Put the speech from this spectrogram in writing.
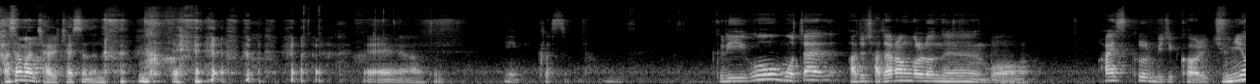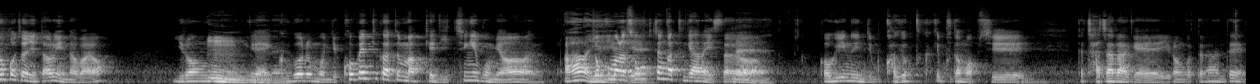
가사만 잘, 잘 쓰는. 예. 예, 아무튼. 예, 그렇습니다. 그리고 뭐 짜, 아주 자잘한 걸로는 뭐 High School Musical Junior 버전이 따로 있나 봐요. 이런 음, 예, 네네. 그거를 뭐 이제 Covent Garden Market 2층에 보면 아, 조그마한 예, 예. 소극장 같은 게 하나 있어요. 네. 거기는 이제 뭐 가격도 크게 부담 없이 그러니까 자잘하게 이런 것들 하는데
